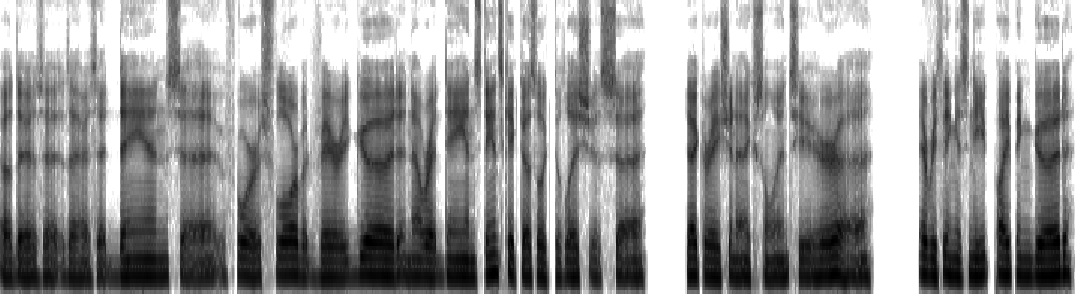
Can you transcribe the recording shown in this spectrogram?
Oh, there's a there's a Dan's uh, forest floor, but very good. And now we're at Dan's. Dan's cake does look delicious. Uh, decoration excellent here. Uh, everything is neat, piping good,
